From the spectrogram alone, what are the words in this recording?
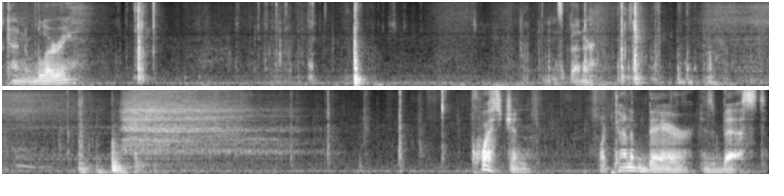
It's kind of blurry. That's better. Question What kind of bear is best?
